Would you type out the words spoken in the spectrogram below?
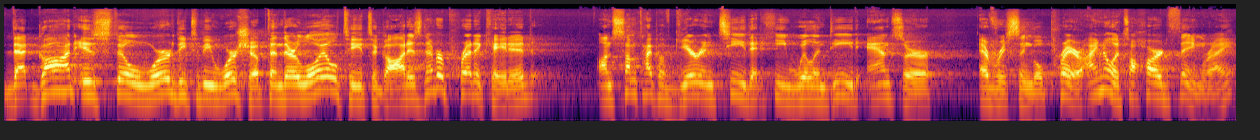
that God is still worthy to be worshiped, and their loyalty to God is never predicated on some type of guarantee that He will indeed answer every single prayer. I know it's a hard thing, right?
